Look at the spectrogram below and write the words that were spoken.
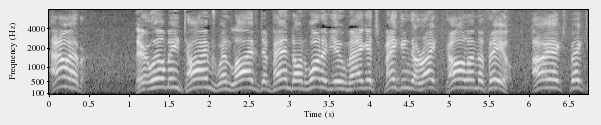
However, there will be times when lives depend on one of you maggots making the right call in the field. I expect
